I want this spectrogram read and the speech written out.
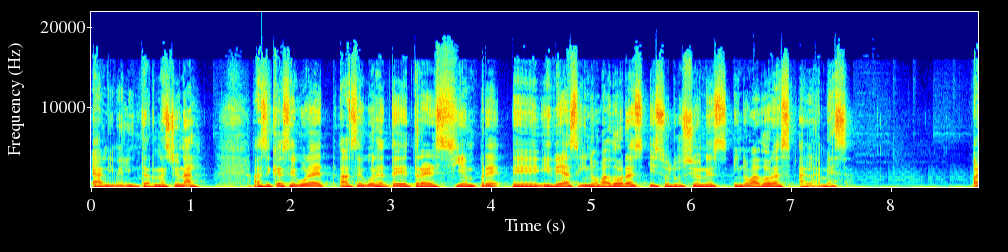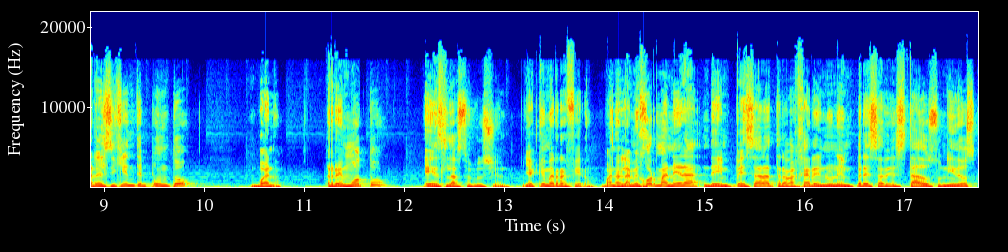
a nivel internacional. Así que asegúrate, de traer siempre eh, ideas innovadoras y soluciones innovadoras a la mesa. Para el siguiente punto, bueno, remoto es la solución. ¿Y a qué me refiero? Bueno, la mejor manera de empezar a trabajar en una empresa de Estados Unidos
